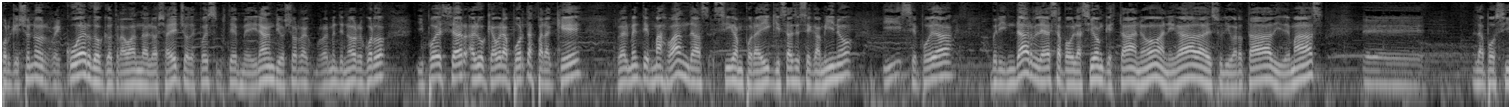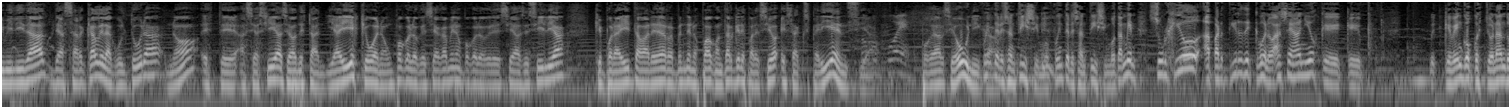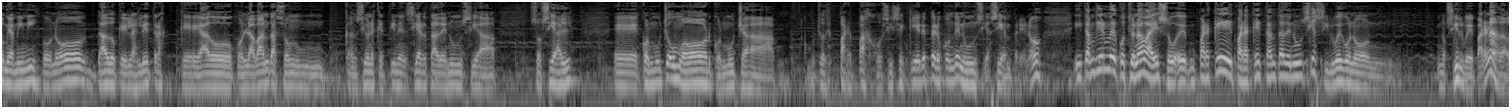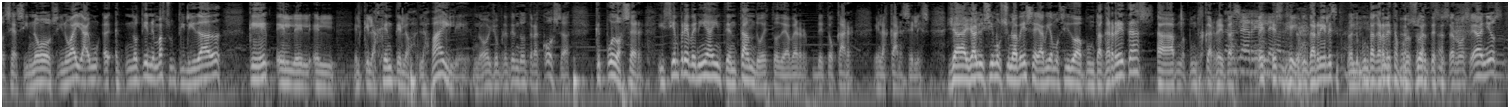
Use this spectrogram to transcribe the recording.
porque yo no recuerdo que otra banda lo haya hecho. Después ustedes me dirán, digo, yo realmente no lo recuerdo. Y puede ser algo que abra puertas para que realmente más bandas sigan por ahí, quizás ese camino, y se pueda brindarle a esa población que está, ¿no? Anegada de su libertad y demás. Eh, la posibilidad de acercarle la cultura, ¿no? Este, hacia allí, hacia donde están. Y ahí es que, bueno, un poco lo que decía Camila, un poco lo que decía Cecilia, que por ahí Tabaré de repente nos pueda contar qué les pareció esa experiencia. ¿Cómo fue? Porque haber sido única. Fue interesantísimo, fue interesantísimo. También surgió a partir de que, bueno, hace años que, que que vengo cuestionándome a mí mismo, ¿no? Dado que las letras que hago con la banda son canciones que tienen cierta denuncia social, eh, con mucho humor, con mucha con mucho desparpajo si se quiere, pero con denuncia siempre, ¿no? Y también me cuestionaba eso, eh, ¿para qué para qué tanta denuncia si luego no no sirve para nada. O sea, si no, si no hay, eh, no tiene más utilidad que el, el, el, que la gente las baile, ¿no? Yo pretendo otra cosa. ¿Qué puedo hacer? Y siempre venía intentando esto de haber, de tocar en las cárceles. Ya, ya lo hicimos una vez, eh, habíamos ido a Punta Carretas, a, Punta Carretas, Punta Rieles. sí, a Punta Rieles, no, el de Punta Carretas por suerte se cerró hace años,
